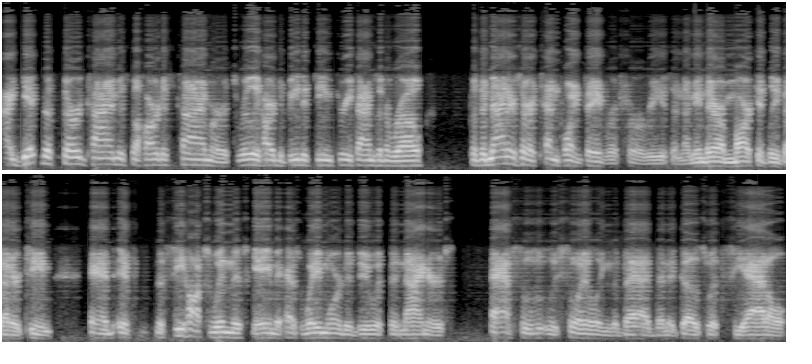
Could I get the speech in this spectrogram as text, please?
I get the third time is the hardest time, or it's really hard to beat a team three times in a row. But the Niners are a 10-point favorite for a reason. I mean, they're a markedly better team. And if the Seahawks win this game, it has way more to do with the Niners absolutely soiling the bed than it does with Seattle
